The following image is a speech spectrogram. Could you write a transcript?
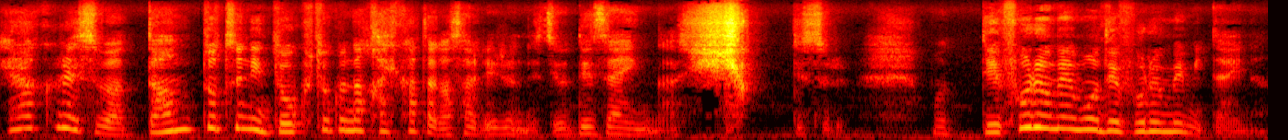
ヘラクレスはダントツに独特な描き方がされるんですよ。デザインがシュッてする。もうデフォルメもデフォルメみたいな。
